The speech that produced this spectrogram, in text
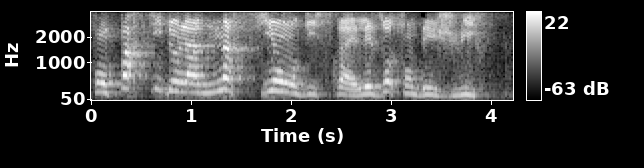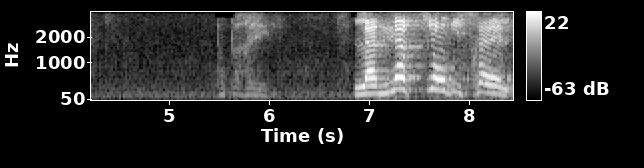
font partie de la nation d'Israël. Les autres sont des juifs. Pas pareil. La nation d'Israël,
